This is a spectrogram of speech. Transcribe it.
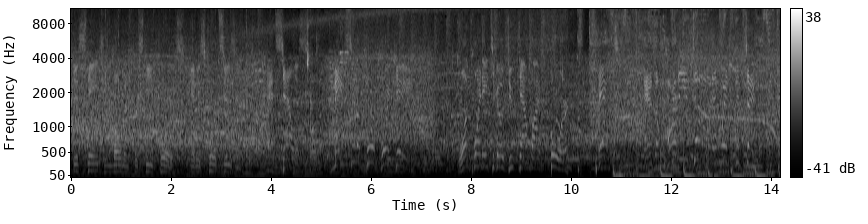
This stage and moment for Steve Forbes in his fourth season? And Sallis makes it a four-point game. 1.8 to go, Duke down by four. Picked, and the party is on in Winston-Salem.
